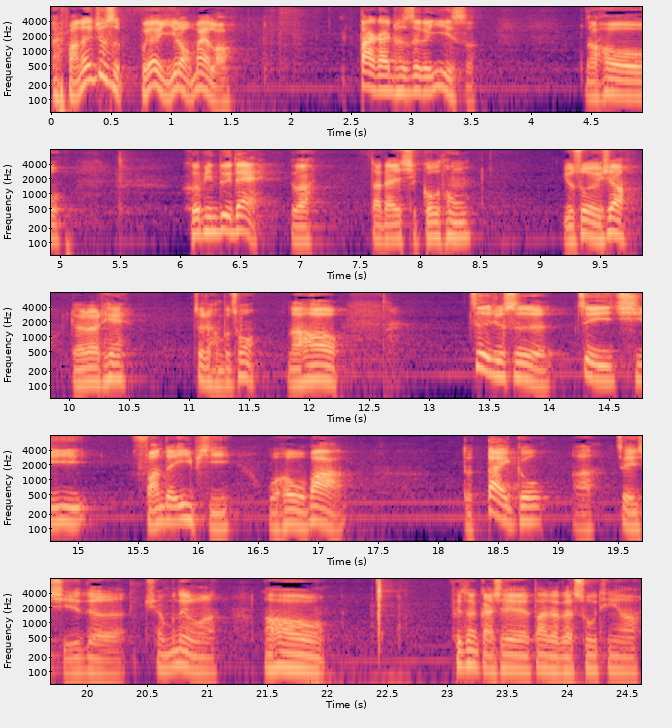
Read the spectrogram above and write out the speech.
哎，反正就是不要倚老卖老，大概就是这个意思。然后和平对待，对吧？大家一起沟通，有说有笑，聊聊天，这就很不错。然后这就是这一期防的一皮，我和我爸。的代沟啊这一期的全部内容了。然后非常感谢大家的收听啊，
